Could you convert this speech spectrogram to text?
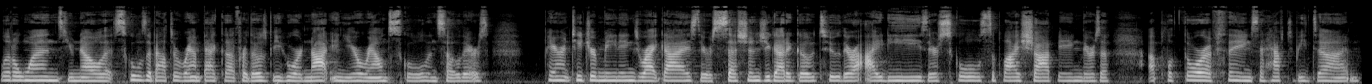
little ones, you know that school's about to ramp back up for those of you who are not in year round school. And so there's parent teacher meetings, right, guys? There's sessions you got to go to. There are IDs, there's school supply shopping, there's a, a plethora of things that have to be done.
